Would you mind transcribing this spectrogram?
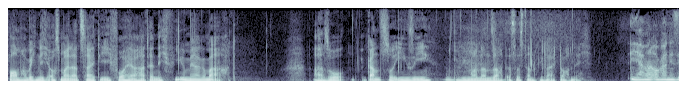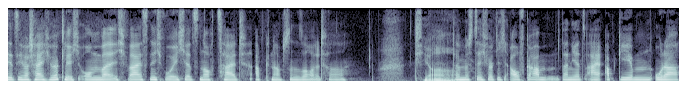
Warum habe ich nicht aus meiner Zeit, die ich vorher hatte, nicht viel mehr gemacht? Also ganz so easy, wie man dann sagt, ist es dann vielleicht doch nicht. Ja, man organisiert sich wahrscheinlich wirklich um, weil ich weiß nicht, wo ich jetzt noch Zeit abknapsen sollte. Tja, Da müsste ich wirklich Aufgaben dann jetzt abgeben oder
